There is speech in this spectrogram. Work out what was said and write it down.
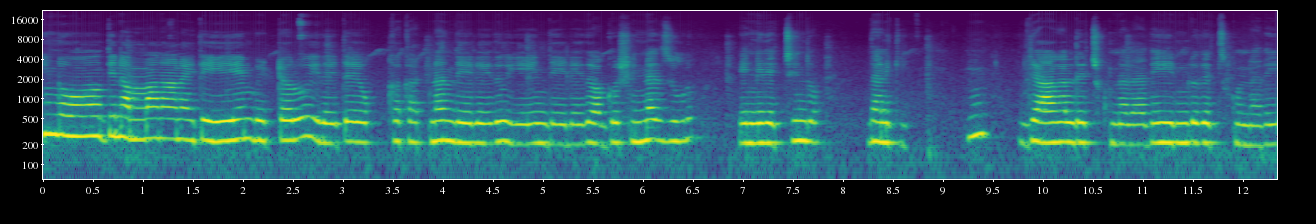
ఇంకో దీని అమ్మ నాన్న అయితే ఏం పెట్టరు. ఇదైతే ఒక్క కట్నం తేలేదు ఏం తేలేదు. అగ్గో చిన్నది చూడు ఎన్ని తెచ్చిందో. దానికి జాగలు తెచ్చుకున్నది అది ఇండ్లు తెచ్చుకున్నది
